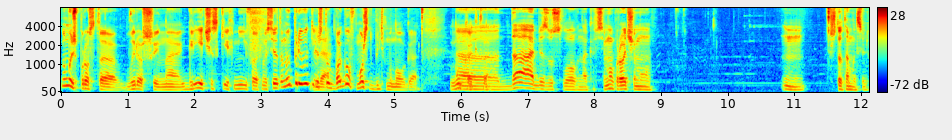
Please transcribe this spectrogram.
Ну, мы же просто выросшие на греческих мифах, но все это мы привыкли, да. что богов может быть много. Ну, как-то. А, да, безусловно. Ко всему прочему, что-то мысль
